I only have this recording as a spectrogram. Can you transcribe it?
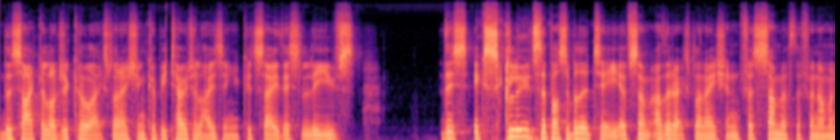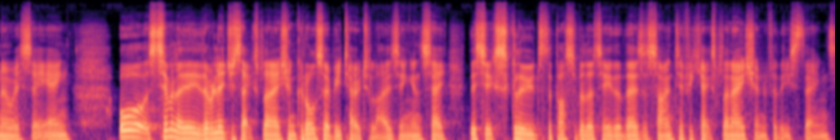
The psychological explanation could be totalizing. You could say this leaves this excludes the possibility of some other explanation for some of the phenomena we're seeing. Or similarly, the religious explanation could also be totalizing and say this excludes the possibility that there's a scientific explanation for these things.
